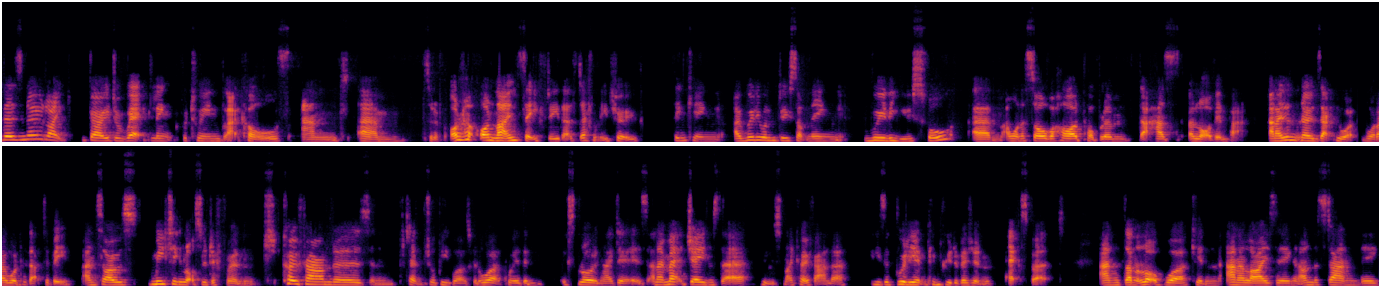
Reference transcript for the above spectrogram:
there's no like very direct link between black holes and um, sort of on- online safety. That's definitely true thinking I really want to do something really useful. Um, I want to solve a hard problem that has a lot of impact. And I didn't know exactly what, what I wanted that to be. And so I was meeting lots of different co founders and potential people I was going to work with and exploring ideas. And I met James there, who's my co founder. He's a brilliant computer vision expert and has done a lot of work in analyzing and understanding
